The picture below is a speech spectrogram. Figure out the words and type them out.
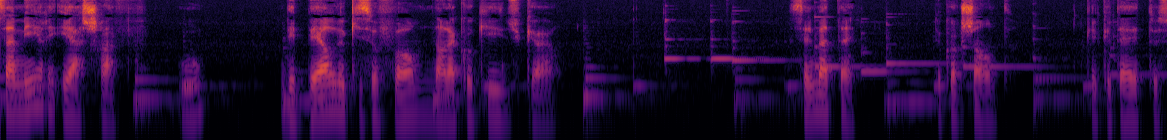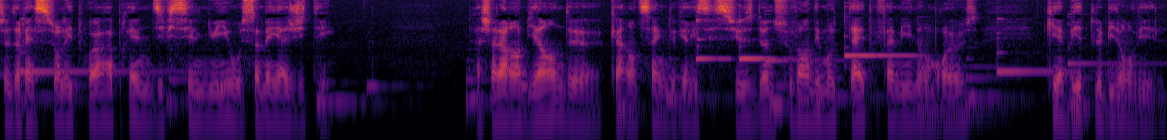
Samir et Ashraf, ou des perles qui se forment dans la coquille du cœur. C'est le matin. Le coq chante. Quelques têtes se dressent sur les toits après une difficile nuit au sommeil agité. La chaleur ambiante de 45 degrés Celsius donne souvent des maux de tête aux familles nombreuses qui habitent le bidonville.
